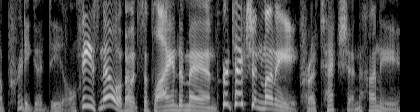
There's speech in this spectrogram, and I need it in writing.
a pretty good deal. Bees know about supply and demand. Protection money. Protection honey.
